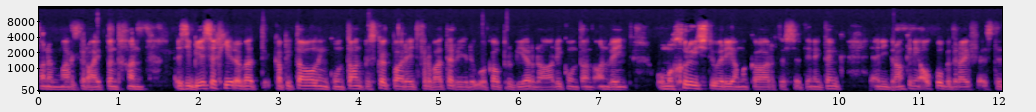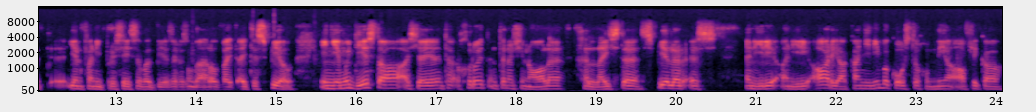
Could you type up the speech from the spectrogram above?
van 'n markdraaipunt gaan is die besighede wat kapitaal en kontant beskikbaar het vir watter rede ook al probeer daardie kontant aanwend om 'n groei storie aan mekaar te sit. En ek dink in die drank en die alkoholbedryf is dit eh, een van die prosesse wat besig is om wêreldwyd uit te speel. En jy moet deesdae as jy 'n groot internasionale gelyste speler is in hierdie aan hierdie area kan jy nie bekostig om nie 'n Afrika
